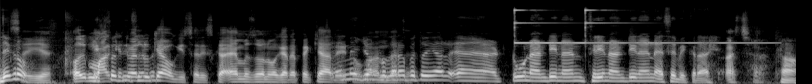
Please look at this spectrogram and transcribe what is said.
देख रहे सही है। और मार्केट वैल्यू क्या होगी सर इसका? अमेजोन वगैरह पे क्या रेट होगा अमेजोन वगैरह पे तो यार two ninety nine three ninety nine ऐसे बिक रहा है। अच्छा। हाँ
